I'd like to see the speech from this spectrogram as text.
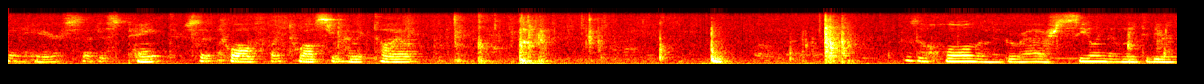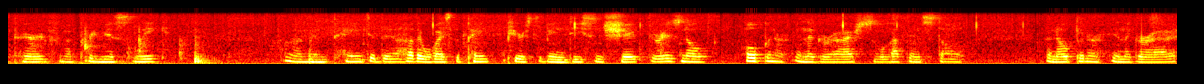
in here, so just paint. There's a 12 by 12 ceramic tile. There's a hole in the garage ceiling that will need to be repaired from a previous leak. And then painted there. Otherwise the paint appears to be in decent shape. There is no opener in the garage, so we'll have to install an opener in the garage.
